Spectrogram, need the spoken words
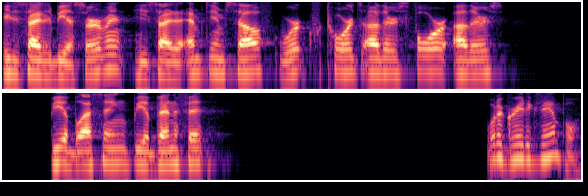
He decided to be a servant. He decided to empty himself, work towards others, for others, be a blessing, be a benefit. What a great example.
